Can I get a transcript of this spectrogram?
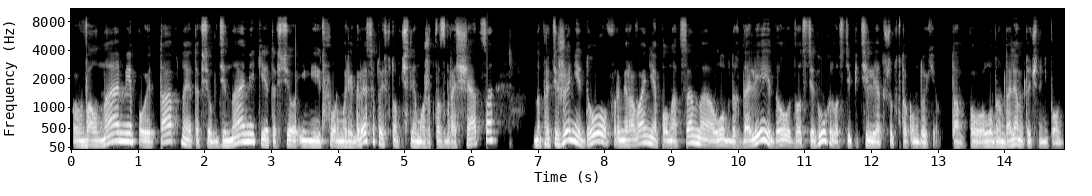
волнами, поэтапно, это все в динамике, это все имеет форму регресса, то есть в том числе может возвращаться на протяжении до формирования полноценно лобных долей до 22-25 лет, что-то в таком духе. Там по лобным долям точно не помню.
